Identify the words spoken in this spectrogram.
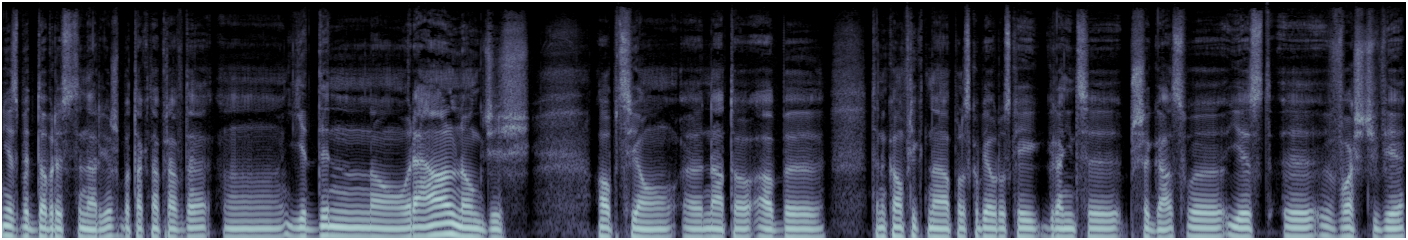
niezbyt dobry scenariusz, bo tak naprawdę y, jedyną realną gdzieś opcją y, na to, aby ten konflikt na polsko-białoruskiej granicy przygasł, y, jest właściwie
